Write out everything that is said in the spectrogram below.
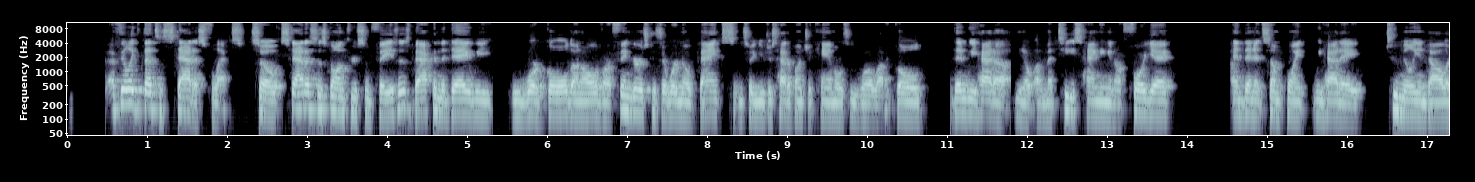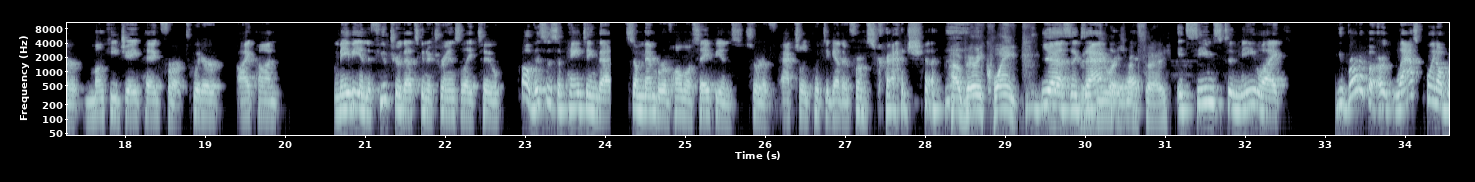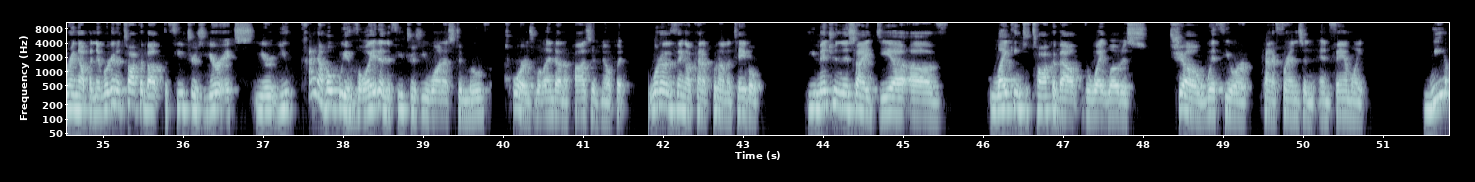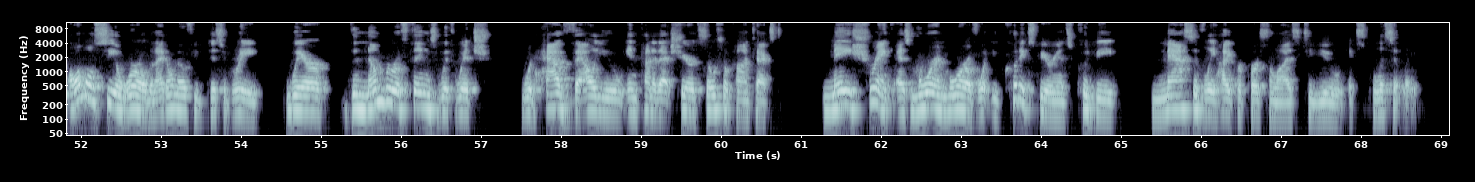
I feel like that's a status flex. So status has gone through some phases. Back in the day, we we wore gold on all of our fingers because there were no banks, and so you just had a bunch of camels. You wore a lot of gold. Then we had a you know a Matisse hanging in our foyer, and then at some point we had a two million dollar monkey JPEG for our Twitter icon. Maybe in the future that's going to translate to oh, this is a painting that some member of Homo sapiens sort of actually put together from scratch. How very quaint. yes, exactly. Right? It seems to me like you brought up a last point I'll bring up, and then we're going to talk about the futures you're, ex, you're you kind of hope we avoid and the futures you want us to move towards. We'll end on a positive note. But one other thing I'll kind of put on the table. You mentioned this idea of liking to talk about the White Lotus show with your kind of friends and, and family. We almost see a world, and I don't know if you disagree, where the number of things with which would have value in kind of that shared social context may shrink as more and more of what you could experience could be massively hyper personalized to you explicitly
